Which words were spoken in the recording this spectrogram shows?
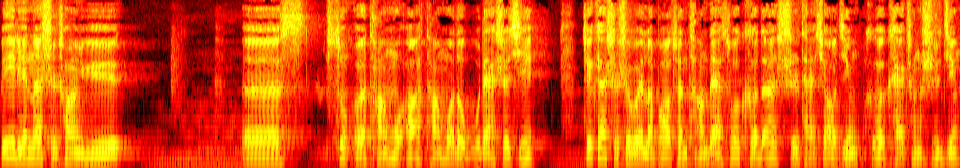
碑林呢，始创于，呃。宋呃唐末啊唐末的五代时期，最开始是为了保存唐代所刻的石台孝经和开成石经。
